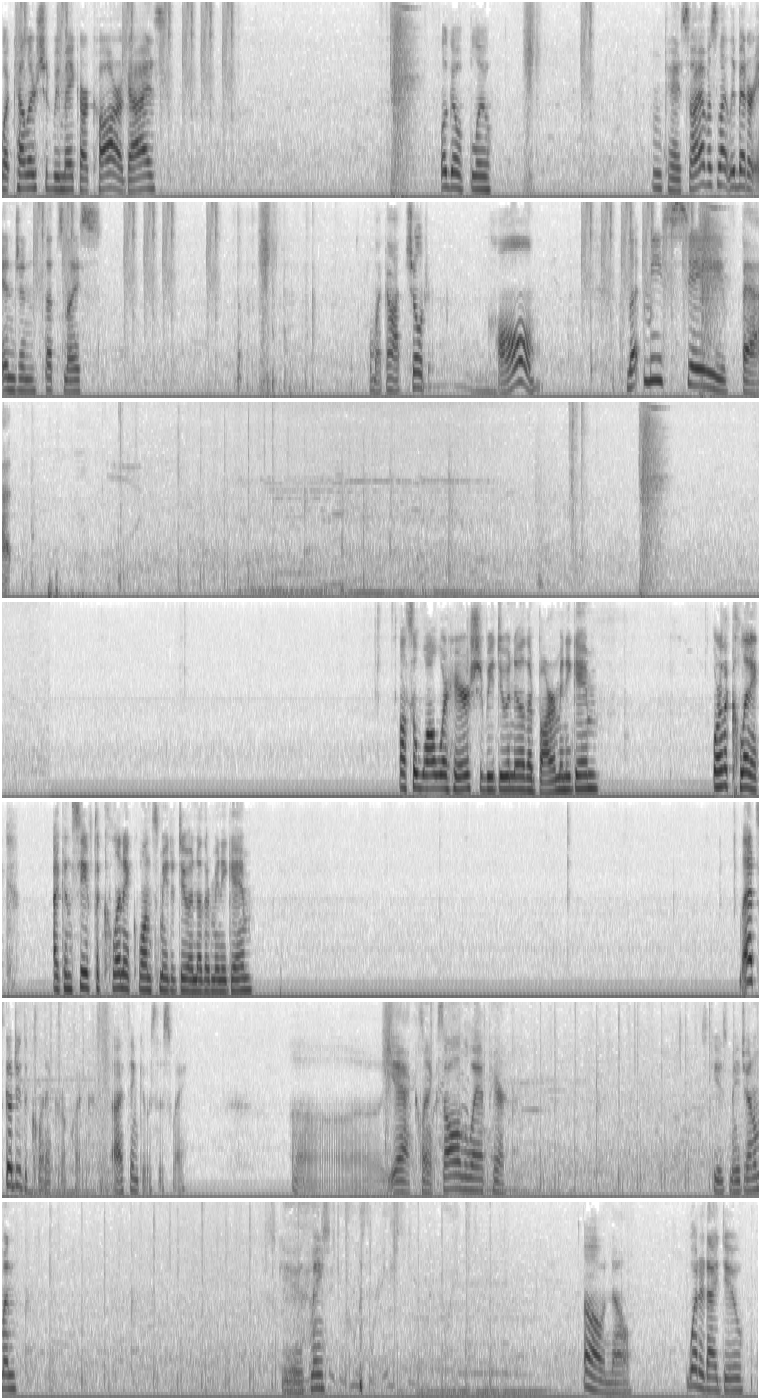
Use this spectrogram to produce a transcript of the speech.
What color should we make our car, guys? We'll go with blue. Okay, so I have a slightly better engine. That's nice. Oh my god, children. Calm. Let me save Bat. Also, while we're here, should we do another bar mini game? Or the clinic. I can see if the clinic wants me to do another mini game. Let's go do the clinic real quick. I think it was this way. Uh, yeah, clinic's all the way up here. Excuse me, gentlemen. Excuse me. Oh no. What did I do?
